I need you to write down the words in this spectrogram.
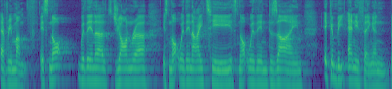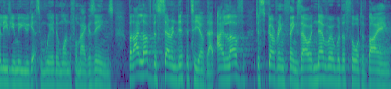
every month. It's not within a genre, it's not within IT, it's not within design. It can be anything, and believe you me, you get some weird and wonderful magazines. But I love the serendipity of that. I love discovering things that I would never would have thought of buying.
